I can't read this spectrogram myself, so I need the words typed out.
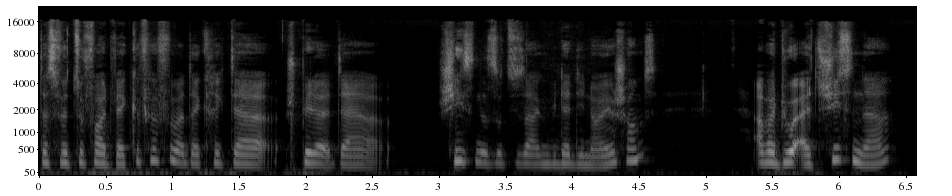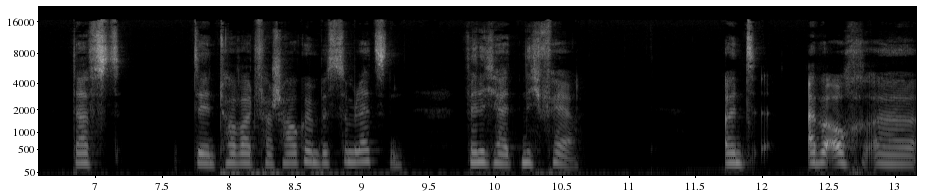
Das wird sofort weggepfiffen und dann kriegt der Spieler, der Schießende sozusagen wieder die neue Chance. Aber du als Schießender darfst den Torwart verschaukeln bis zum letzten. Finde ich halt nicht fair. Und aber auch äh,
